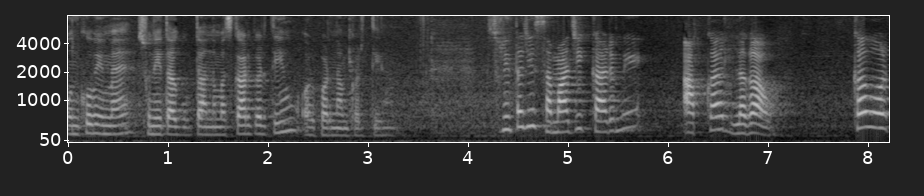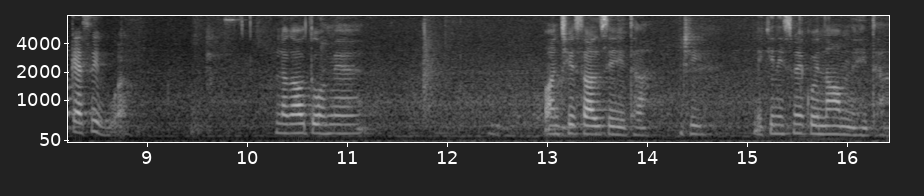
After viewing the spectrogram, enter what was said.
उनको भी मैं सुनीता गुप्ता नमस्कार करती हूँ और प्रणाम करती हूँ। सुनीता जी सामाजिक कार्य में आपका लगाव कब और कैसे हुआ? लगाव तो हमें पाँच छः साल से ही था। जी। लेकिन इसमें कोई नाम नहीं था।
